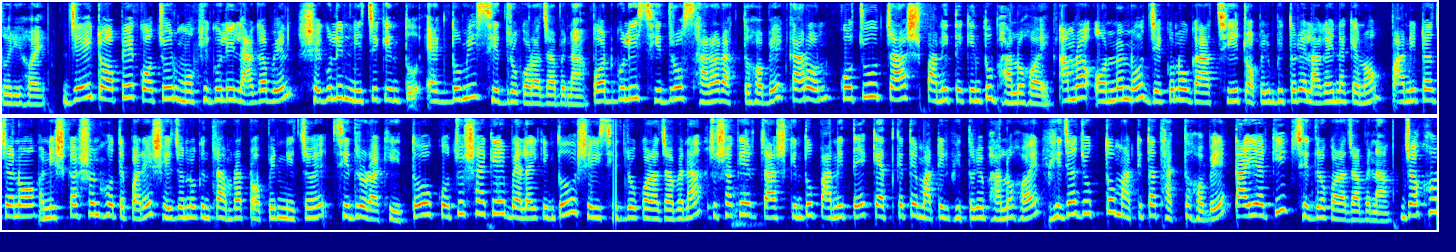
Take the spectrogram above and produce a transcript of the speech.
তৈরি হয়। যেই টপে কচুর মুখিগুলি লাগাবেন, সেগুলির নিচে কিন্তু একদমই ছিদ্র করা যাবে না। পটগুলি ছিদ্র ছাড়া রাখতে হবে, কারণ কচু চাষ পানিতে কিন্তু ভালো হয়। আমরা অন্যান্য যে কোনো গাছই টপের ভিতরে লাগাই না কেন, পানিটা যেন নিষ্কাশন হতে পারে সেই জন্য কিন্তু আমরা টপের নিচে ছিদ্র রাখি। তো কচু শাকের বেলায় কিন্তু সেই ছিদ্র করা যাবে না। কচু শাকের চাষ কিন্তু পানিতে ক্যাতকেতে মাটির ভিতরে ভালো হয়, ভিজাযুক্ত মাটিটা থাকতে হবে, তাই আর কি ছিদ্র করা যাবে না। যখন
